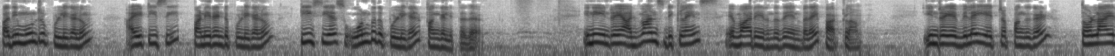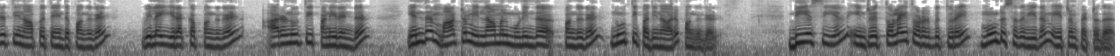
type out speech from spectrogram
பதிமூன்று புள்ளிகளும் ஐடிசி பன்னிரண்டு புள்ளிகளும் டிசிஎஸ் ஒன்பது புள்ளிகள் பங்களித்தது. இனி இன்றைய அட்வான்ஸ் டிக்ளைன்ஸ் எவ்வாறு இருந்தது என்பதை பார்க்கலாம். இன்றைய விலை ஏற்ற பங்குகள் தொள்ளாயிரத்தி நாற்பத்தைந்து பங்குகள் விலை இறக்க பங்குகள் அறுநூத்தி பனிரெண்டு எந்த மாற்றம் இல்லாமல் முடிந்த பங்குகள் நூற்றி பதினாறு பங்குகள். பிஎஸ்சியில் இன்று தொலைத்தொடர்பு துறை மூன்று சதவீதம் ஏற்றம் பெற்றது.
